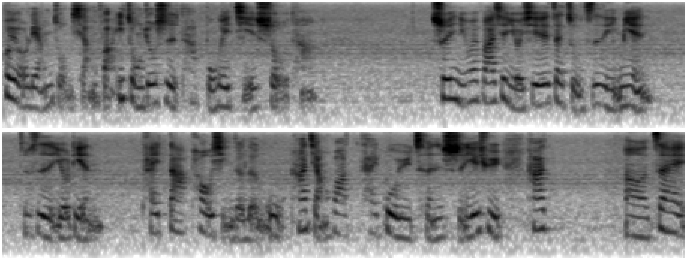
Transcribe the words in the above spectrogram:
会有两种想法，一种就是他不会接受他。所以你会发现，有一些在组织里面，就是有点太大炮型的人物，他讲话太过于诚实。也许他，呃，在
